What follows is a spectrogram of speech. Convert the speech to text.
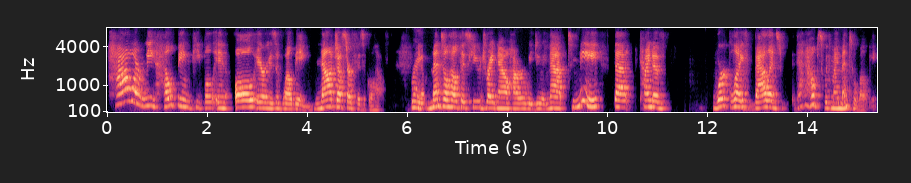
how are we helping people in all areas of well-being, not just our physical health? You Right. know, mental health is huge right now. How are we doing that? To me, that kind of work life balance that helps with my mental well being.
